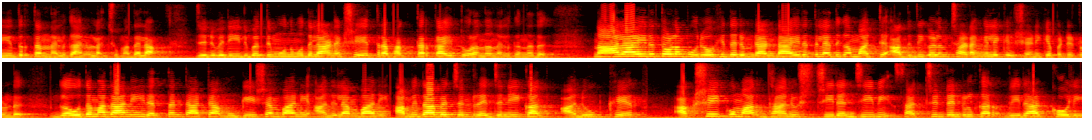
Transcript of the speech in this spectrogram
നേതൃത്വം നൽകാനുള്ള ചുമതല. ജനുവരി ഇരുപത്തിമൂന്ന് മുതലാണ് ക്ഷേത്ര ഭക്തർക്കായി തുറന്നു നൽകുന്നത്. നാലായിരത്തോളം പുരോഹിതരും രണ്ടായിരത്തിലധികം മറ്റ് അതിഥികളും ചടങ്ങിലേക്ക് ക്ഷണിക്കപ്പെട്ടിട്ടുണ്ട്. ഗൗതം അദാനി രത്തൻ ടാറ്റ മുകേഷ് അംബാനി അനിൽ അംബാനി അമിതാഭ് ബച്ചൻ രജനീകാന്ത് അനൂപ് ഖേർ അക്ഷയ് കുമാർ ധനുഷ് ചിരഞ്ജീവി സച്ചിൻ ടെണ്ടുൽക്കർ വിരാട് കോഹ്ലി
